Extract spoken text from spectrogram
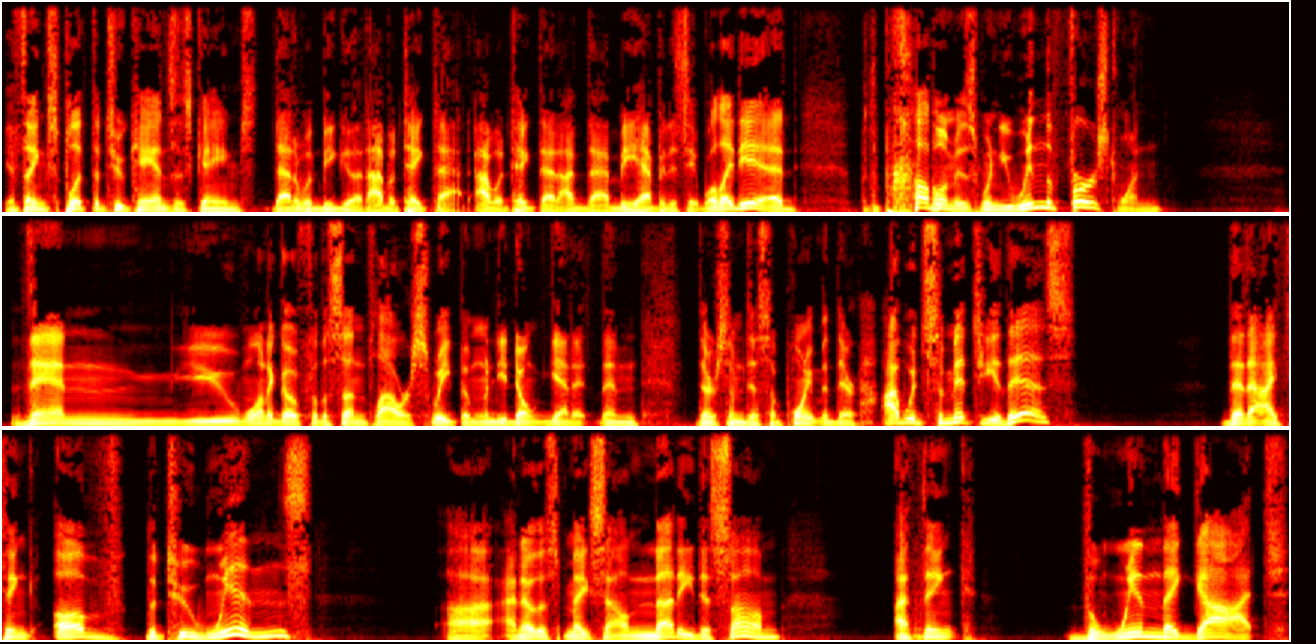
if they split the two Kansas games, that would be good. I would take that. I would take that. I'd, I'd be happy to see it. Well, they did, but the problem is when you win the first one, then you want to go for the sunflower sweep, and when you don't get it, then there's some disappointment there. I would submit to you this that I think of the two wins, uh, I know this may sound nutty to some. I think the win they got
